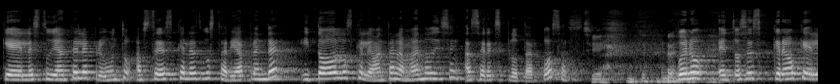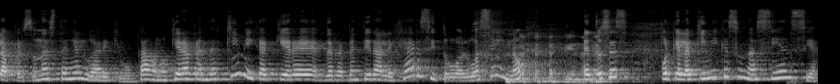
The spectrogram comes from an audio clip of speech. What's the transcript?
que el estudiante le pregunto, ¿a ustedes qué les gustaría aprender? Y todos los que levantan la mano dicen hacer explotar cosas. Sí. Bueno, entonces creo que la persona está en el lugar equivocado, no quiere aprender química, quiere de repente ir al ejército o algo así, ¿no? Entonces, porque la química es una ciencia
